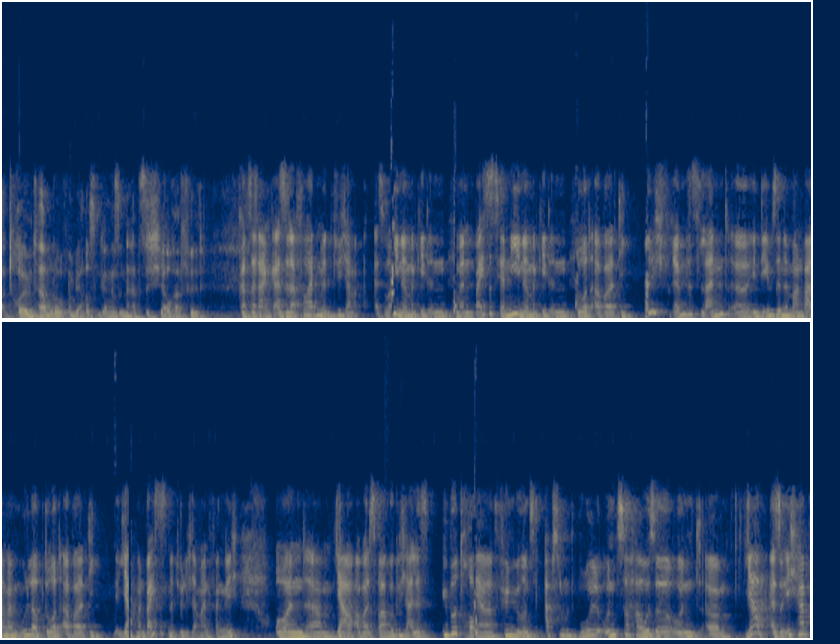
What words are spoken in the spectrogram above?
erträumt haben oder wovon wir ausgegangen sind, hat sich ja auch erfüllt. Gott sei Dank. Also davor hatten wir natürlich am, also ne, man geht in, man weiß es ja nie, ne, man geht in dort, aber die völlig fremdes Land, äh, in dem Sinne, man war mal im Urlaub dort, aber die, ja, man weiß es natürlich am Anfang nicht. Und ähm, ja, aber es war wirklich alles übertroffen. Ja, fühlen wir uns absolut wohl und zu Hause. Und ähm, ja, also ich habe,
